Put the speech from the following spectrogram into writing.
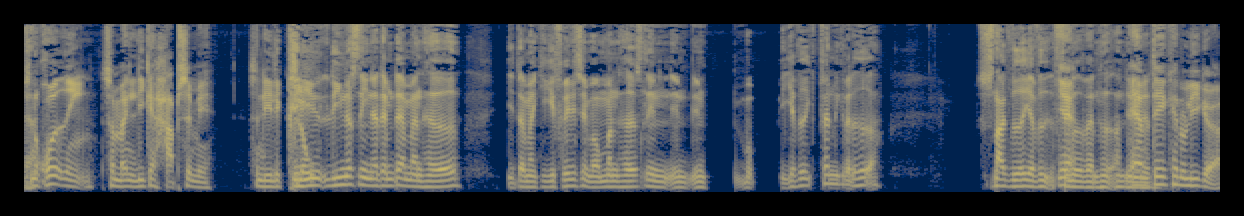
Sådan en rød en, som man lige kan hapse med. Sådan en lille Det klo. ligner- ligner sådan en af dem der, man havde, da man gik i fritidshjem, hvor man havde sådan en... en, en jeg ved ikke fandme ikke, hvad det hedder. Snak videre, jeg ved, Ja. ja. hvad den hedder. Jamen, lidt. det kan du lige gøre.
